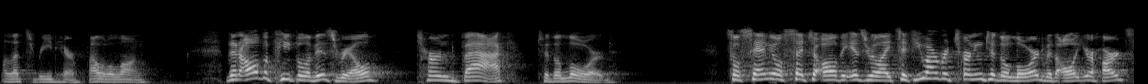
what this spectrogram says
well, let's read here. Follow along. Then all the people of Israel turned back to the Lord. So Samuel said to all the Israelites, If you are returning to the Lord with all your hearts,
